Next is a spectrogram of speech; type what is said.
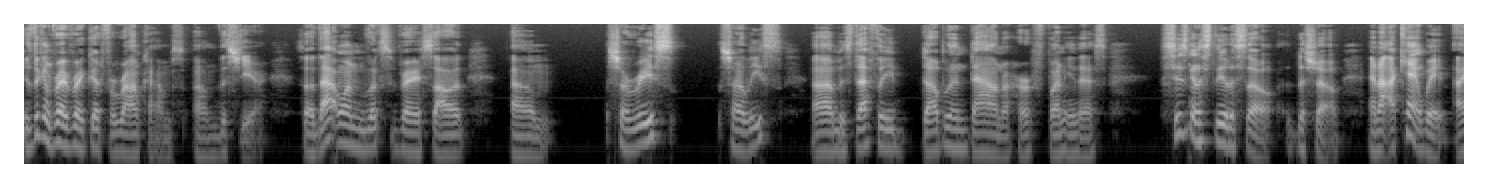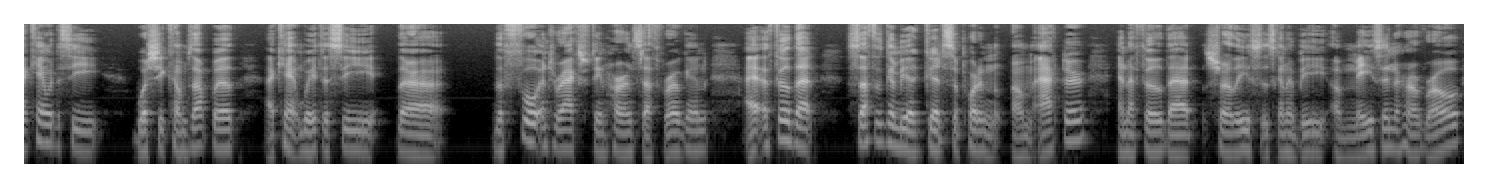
it's looking very, very good for rom coms um, this year. So that one looks very solid. Um, Charisse, Charlize um, is definitely doubling down on her funniness. She's gonna steal the show, the show, and I, I can't wait. I can't wait to see what she comes up with. I can't wait to see the the full interaction between her and Seth Rogen. I, I feel that Seth is to be a good supporting um, actor, and I feel that Charlize is to be amazing in her role.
